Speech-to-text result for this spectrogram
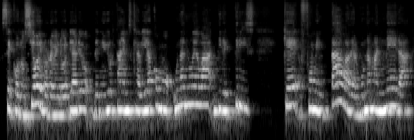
se conoció y lo reveló el diario The New York Times que había como una nueva directriz que fomentaba de alguna manera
